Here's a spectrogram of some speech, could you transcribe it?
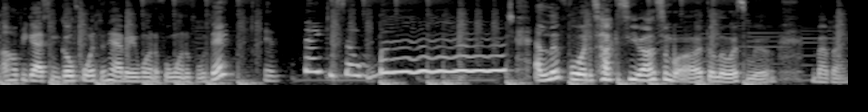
I hope you guys can go forth and have a wonderful, wonderful day. And thank you so much. I look forward to talking to you all tomorrow at the Lord's will. Bye bye.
